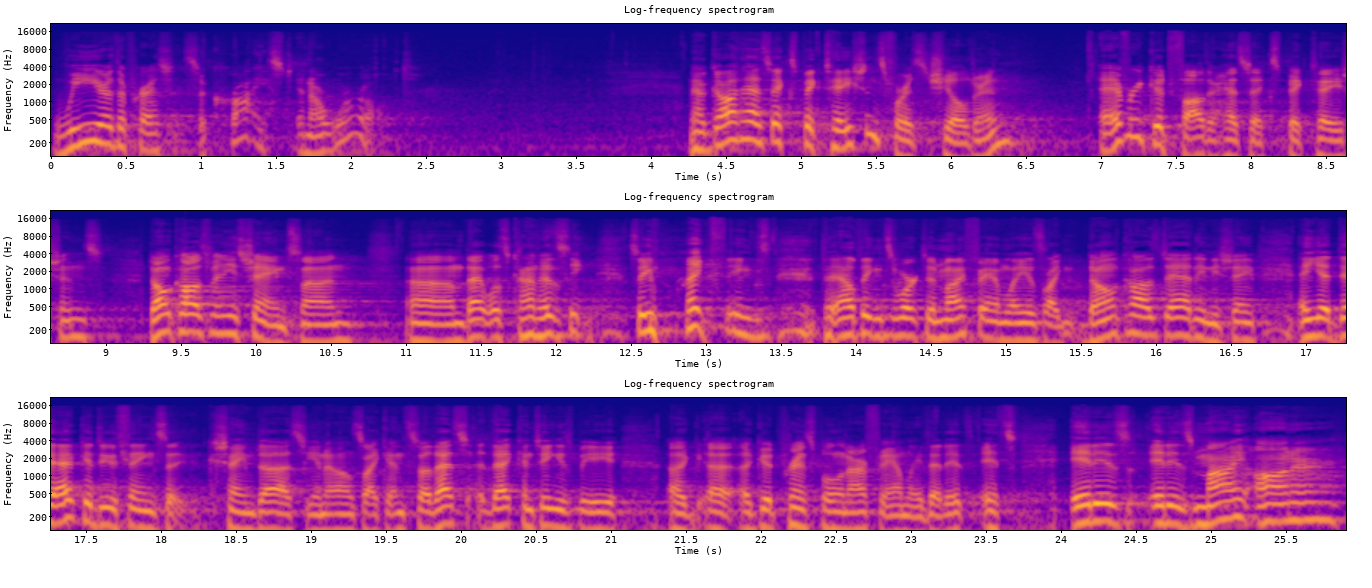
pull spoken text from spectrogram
We are the presence of Christ in our world. Now, God has expectations for his children. Every good father has expectations. Don't cause me any shame, son. Um, that was kind of seemed, seemed like things, how things worked in my family. Is like, don't cause dad any shame. And yet, dad could do things that shamed us, you know. It's like, and so that's that continues to be a, a, a good principle in our family. That it, it's it is it is my honor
